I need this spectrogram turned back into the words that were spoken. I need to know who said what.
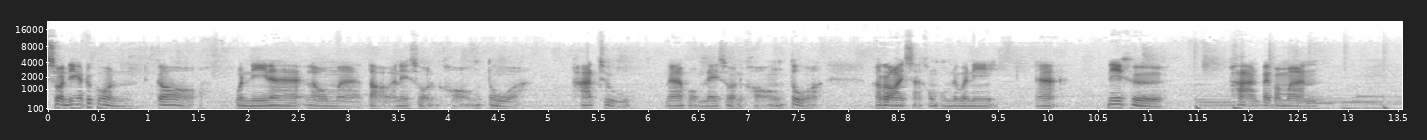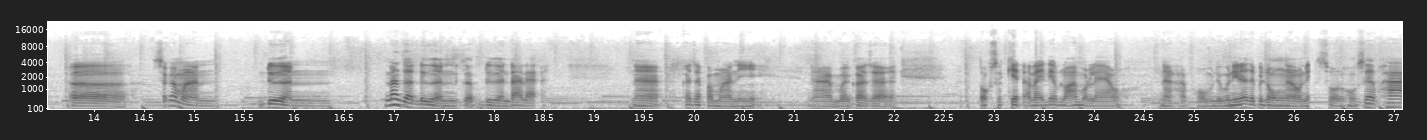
Speaker 1: สวัสดีครับทุกคนก็วันนี้นะฮะเรามาต่อกันในส่วนของตัว part 2นะครับผมในส่วนของตัวรอยสักของผมในวันนี้นะฮะนี่คือผ่านไปประมาณเอ่อสักประมาณเดือนน่าจะเดือนเกือบเดือนได้แหละนะฮะก็จะประมาณนี้นะครับมันก็จะตกสะเก็ดอะไรเรียบร้อยหมดแล้วนะครับผมเดี๋ยววันนี้เราจะไปลงเงาในส่วนของเสื้อผ้า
